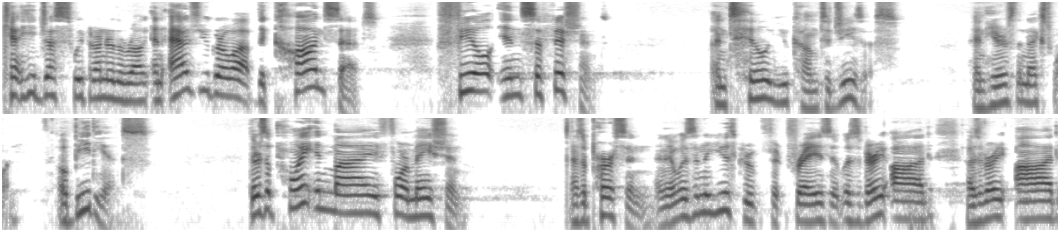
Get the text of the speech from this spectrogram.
can't he just sweep it under the rug? And as you grow up the concepts feel insufficient until you come to jesus. And here's the next one. Obedience. There's a point in my formation as a person, and it was in the youth group phrase. It was very odd. I was a very odd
